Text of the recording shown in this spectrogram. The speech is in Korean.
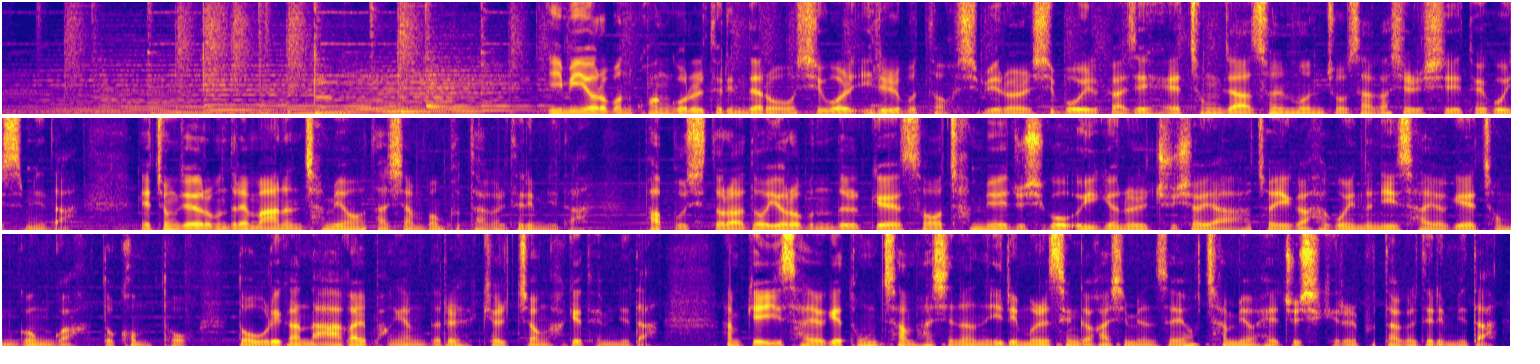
이미 여러 번 광고를 드린 대로 10월 1일부터 11월 15일까지 애청자 설문조사가 실시되고 있습니다. 애청자 여러분들의 많은 참여 다시 한번 부탁을 드립니다. 바쁘시더라도 여러분들께서 참여해 주시고 의견을 주셔야 저희가 하고 있는 이 사역의 점검과 또 검토, 또 우리가 나아갈 방향들을 결정하게 됩니다. 함께 이 사역에 동참하시는 일임을 생각하시면서요, 참여해 주시기를 부탁을 드립니다.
